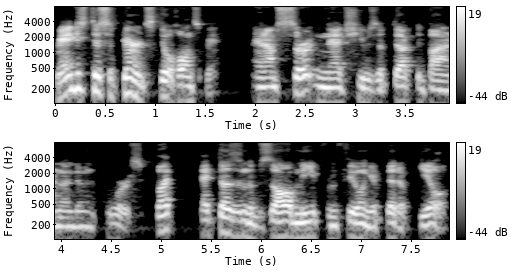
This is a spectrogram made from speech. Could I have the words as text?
Mandy's disappearance still haunts me, and I'm certain that she was abducted by an unknown force. But that doesn't absolve me from feeling a bit of guilt.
